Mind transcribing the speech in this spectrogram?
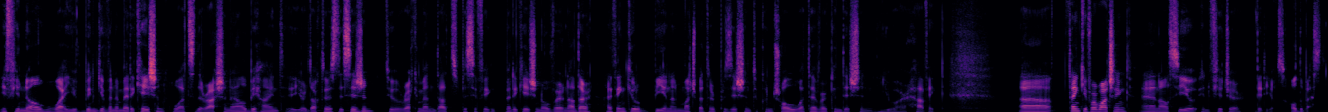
If you know why you've been given a medication, what's the rationale behind your doctor's decision to recommend that specific medication over another, I think you'll be in a much better position to control whatever condition you are having. Uh, thank you for watching, and I'll see you in future videos. All the best.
